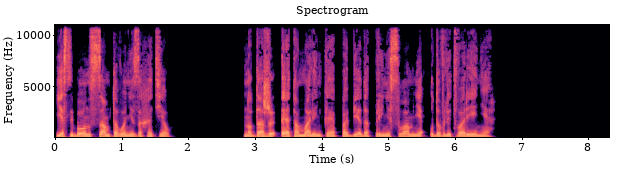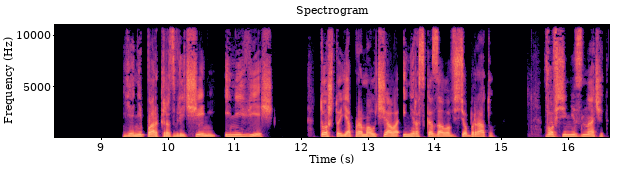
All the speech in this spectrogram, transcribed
если бы он сам того не захотел. Но даже эта маленькая победа принесла мне удовлетворение. Я не парк развлечений и не вещь. То, что я промолчала и не рассказала все брату, вовсе не значит,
